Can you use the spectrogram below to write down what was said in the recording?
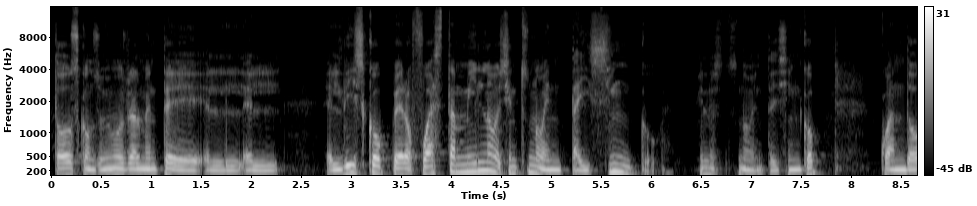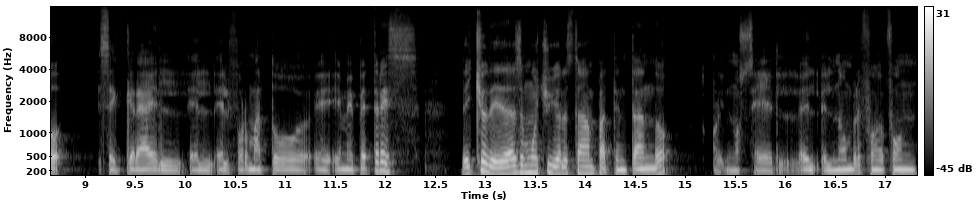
todos consumimos realmente el, el- disco, pero fue hasta 1995, güey, 1995, cuando se crea el, el- el formato eh, MP3. De hecho, desde hace mucho ya lo estaban patentando, no sé, el, el- el nombre fue, fue, un,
